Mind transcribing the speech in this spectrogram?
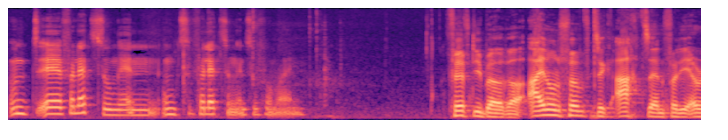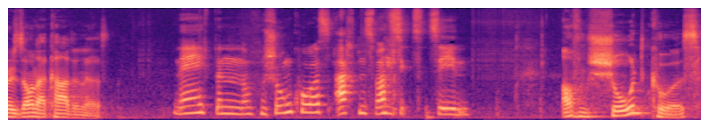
und äh, Verletzungen, um zu, Verletzungen zu vermeiden. 50 Burger, 51, 18 für die Arizona Cardinals. Nee, ich bin auf dem Schonkurs, 28 zu 10. Auf dem Schonkurs?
